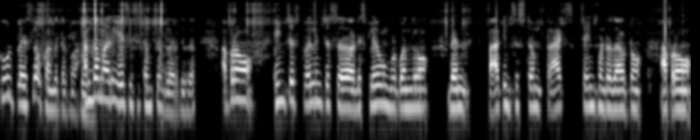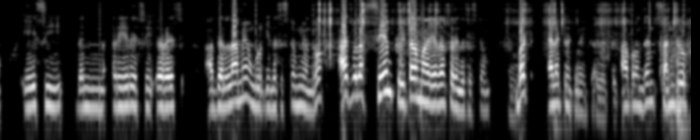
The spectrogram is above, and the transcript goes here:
கூல் பிளேஸில் உட்காந்துட்டு இருக்கலாம். அந்த மாதிரி ஏசி சிஸ்டம்ஸ் இதில் இருக்குது சார் அப்புறம் இன்ச்சஸ் டுவெல் இன்ச்சஸ் டிஸ்பிளேவும் உங்களுக்கு வந்துடும் then parking system tracks change பண்ணுறதாகட்டும் அப்புறம் AC then rear AC race அது எல்லாமே உங்களுக்கு இந்த சிஸ்டம்லேயும் வந்துடும் ஆஸ் வெல் சேம் கிரிட்டா மாதிரியே தான் சார் இந்த சிஸ்டம் பட் எலக்ட்ரிக் வெஹிக்கல் அப்புறம் then sunroof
